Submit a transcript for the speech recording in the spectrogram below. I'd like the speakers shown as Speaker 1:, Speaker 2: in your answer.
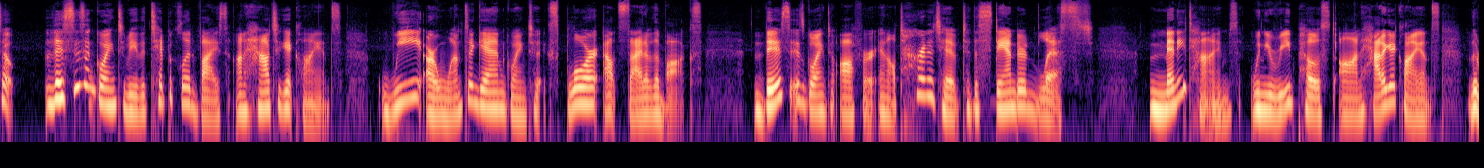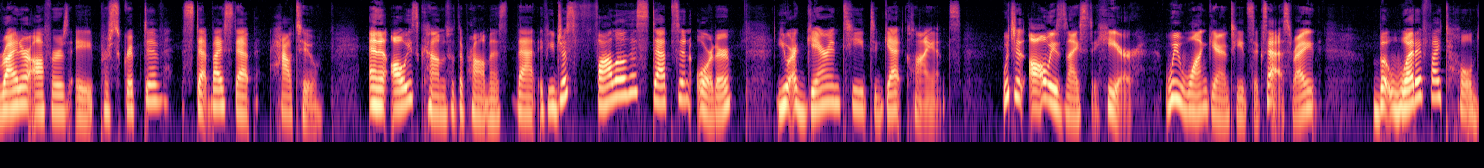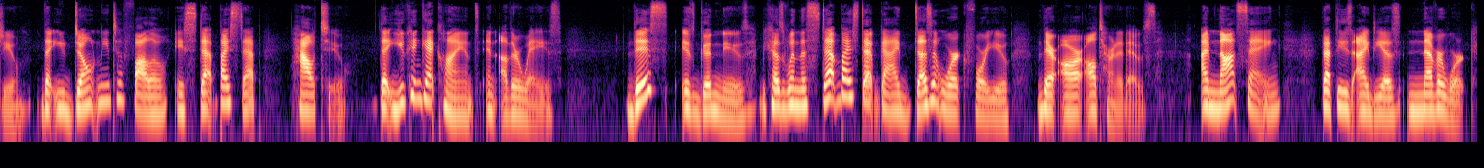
Speaker 1: So, this isn't going to be the typical advice on how to get clients. We are once again going to explore outside of the box. This is going to offer an alternative to the standard list. Many times, when you read posts on how to get clients, the writer offers a prescriptive, step by step how to. And it always comes with the promise that if you just follow the steps in order, you are guaranteed to get clients, which is always nice to hear. We want guaranteed success, right? But what if I told you that you don't need to follow a step by step how to, that you can get clients in other ways? This is good news because when the step by step guide doesn't work for you, there are alternatives. I'm not saying that these ideas never work,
